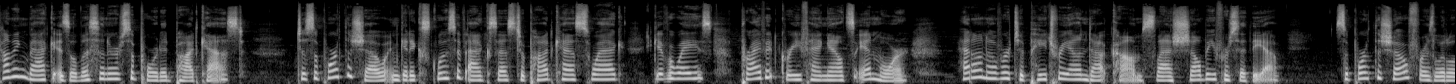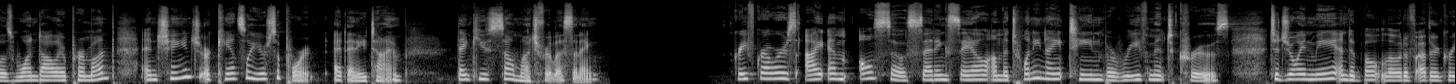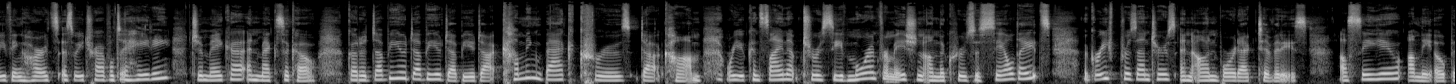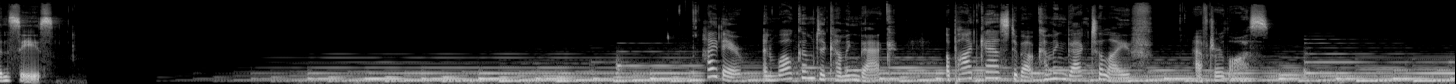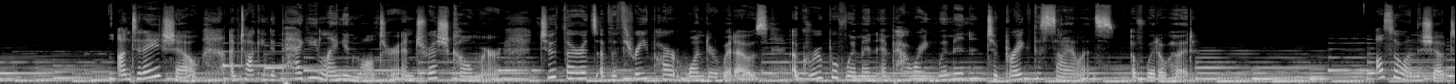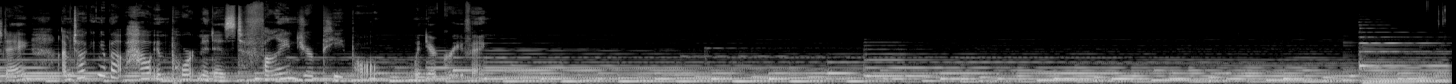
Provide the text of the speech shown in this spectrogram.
Coming Back is a listener supported podcast. To support the show and get exclusive access to podcast swag, giveaways, private grief hangouts, and more, head on over to patreon.com slash Shelby Forsythia. Support the show for as little as $1 per month and change or cancel your support at any time. Thank you so much for listening. Grief Growers, I am also setting sail on the 2019 Bereavement Cruise. To join me and a boatload of other grieving hearts as we travel to Haiti, Jamaica, and Mexico, go to www.comingbackcruise.com, where you can sign up to receive more information on the cruise's sail dates, grief presenters, and onboard activities. I'll see you on the open seas. Hi there, and welcome to Coming Back, a podcast about coming back to life after loss. On today's show, I'm talking to Peggy Langenwalter and Trish Comer, two thirds of the three part Wonder Widows, a group of women empowering women to break the silence of widowhood. Also on the show today, I'm talking about how important it is to find your people when you're grieving.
